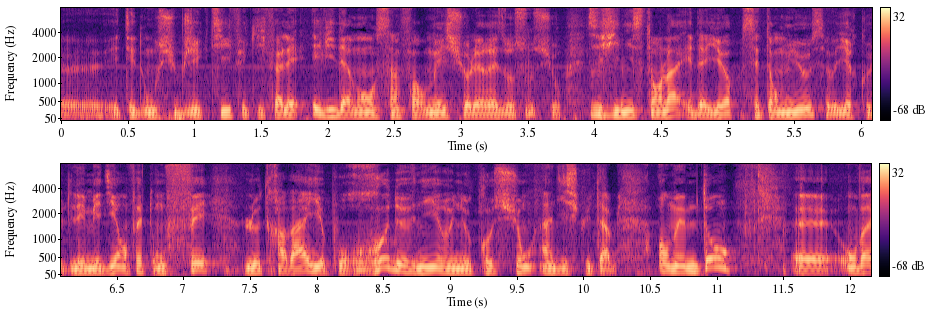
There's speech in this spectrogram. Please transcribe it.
euh, étaient donc subjectifs et qu'il fallait évidemment s'informer sur les réseaux sociaux. C'est mmh. fini ce temps-là, et d'ailleurs, c'est tant mieux, ça veut dire que les médias, en fait, ont fait le travail pour redevenir une caution indiscutable. En même temps, on, va,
